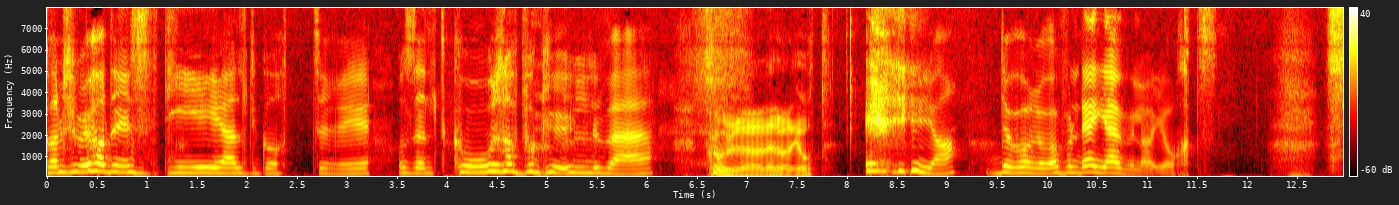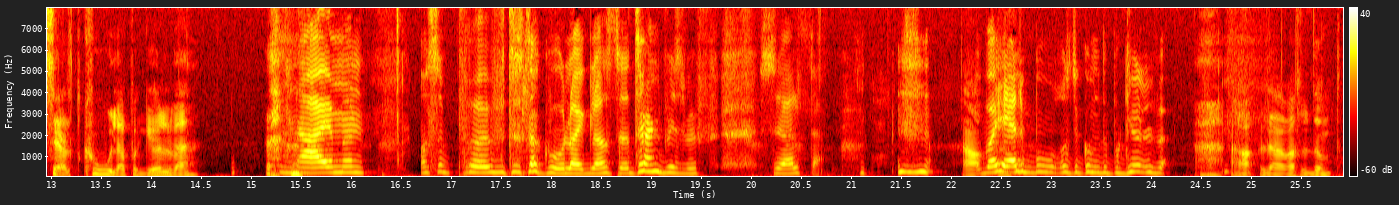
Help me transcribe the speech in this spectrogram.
Kanskje vi hadde stjålet godteri og solgt cola på gulvet. Tror du det var det du hadde gjort? ja. Det var i hvert fall det jeg ville ha gjort. Sølt cola på gulvet? Nei, men Og så prøvde å ta cola i glasset. Tenk hvis vi sølte. Ja. Var hele bordet, og så kom det på gulvet. ja, det hadde vært litt dumt.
